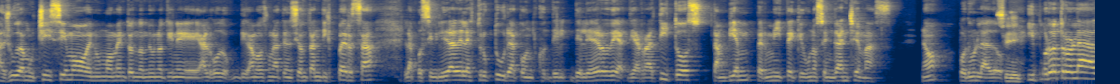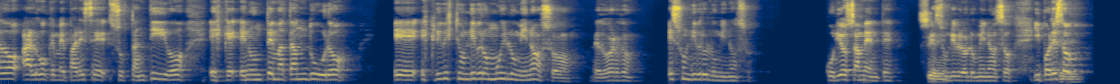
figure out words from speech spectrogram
ayuda muchísimo en un momento en donde uno tiene algo, digamos, una atención tan dispersa, la posibilidad de la estructura de, leer de, a ratitos también permite que uno se enganche más, ¿no? Por un lado. Y por otro lado, algo que me parece sustantivo es que en un tema tan duro eh, escribiste un libro muy luminoso, Eduardo. Es un libro luminoso. Curiosamente, es un libro luminoso. Y por eso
